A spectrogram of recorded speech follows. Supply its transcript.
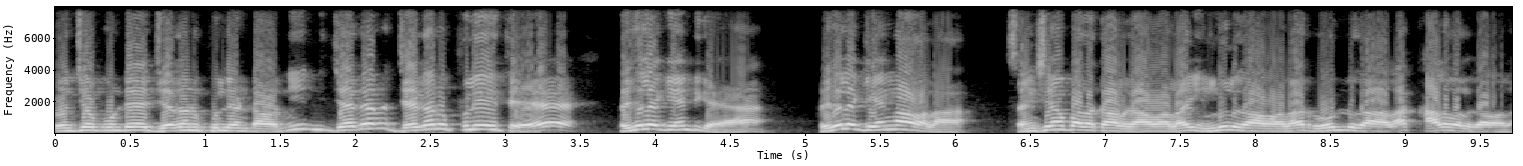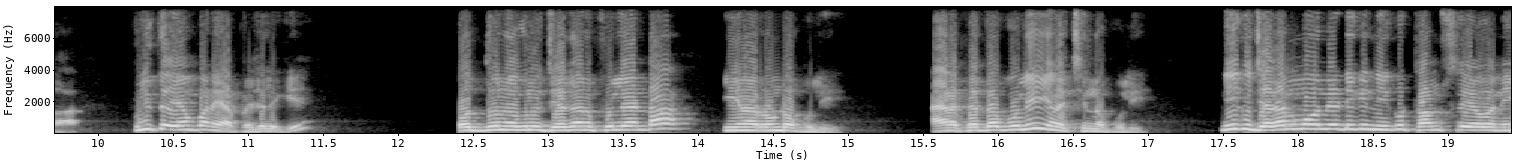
కొంచెంసేపు ఉంటే జగన్ పులి అంటావు. నీ నీ జగన్ జగన్ పులి అయితే ప్రజలకు ఏంటిగా ప్రజలకు ఏం కావాలా? సంక్షేమ పథకాలు కావాలా? ఇల్లులు కావాలా? రోడ్లు కావాలా? కాలువలు కావాలా? పులితో ఏం పని ఆ ప్రజలకి? పొద్దునగులు జగన్ పులి అంట ఈయన రెండో పులి. ఆయన పెద్ద పులి ఈయన చిన్న పులి. నీకు జగన్మోహన్ రెడ్డికి నీకు ట్రంప్స్ లేవని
